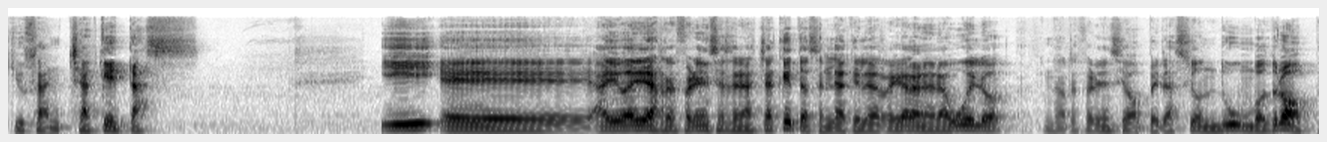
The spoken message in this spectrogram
que usan chaquetas. Y eh, hay varias referencias en las chaquetas en las que le regalan al abuelo una referencia a Operación Dumbo Drop,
